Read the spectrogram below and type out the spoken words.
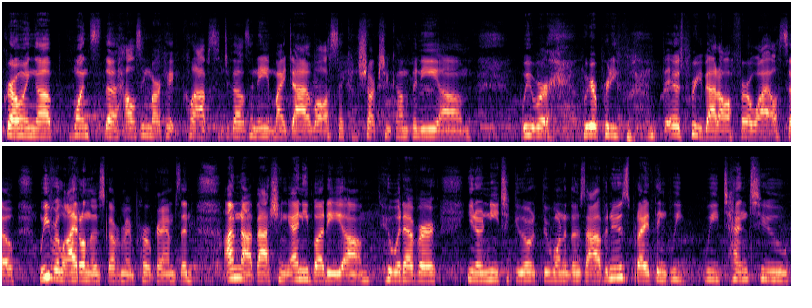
Growing up, once the housing market collapsed in 2008, my dad lost a construction company. Um, we were we were pretty it was pretty bad off for a while. So we relied on those government programs, and I'm not bashing anybody um, who would ever you know need to go through one of those avenues. But I think we we tend to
